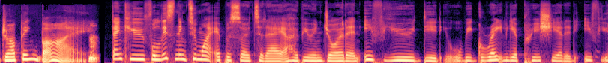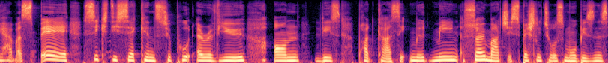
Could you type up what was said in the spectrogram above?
dropping by. Thank you for listening to my episode today. I hope you enjoyed it. And if you did, it will be greatly appreciated if you have a spare 60 seconds to put a review on this podcast. It would mean so much, especially to a small business.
